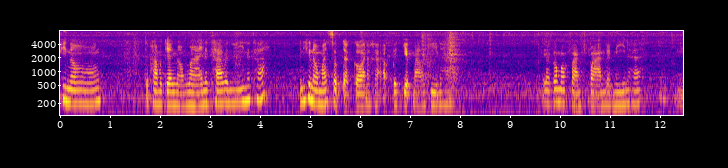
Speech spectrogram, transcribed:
พี่น้อง จะพามาแกงหน่อไม้นะคะ วันนี้นะคะ อันนี้คือหน่อไม้สดจากกอนะคะเอาไปเก็บมาเมื่อกี้นะคะ แล้วก็มาฝานฝานๆแบบนี้นะคะนี่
